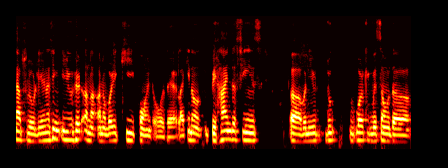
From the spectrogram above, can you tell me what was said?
absolutely, and I think you hit on a, on a very key point over there. Like you know, behind the scenes, uh, when you do working with some of the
